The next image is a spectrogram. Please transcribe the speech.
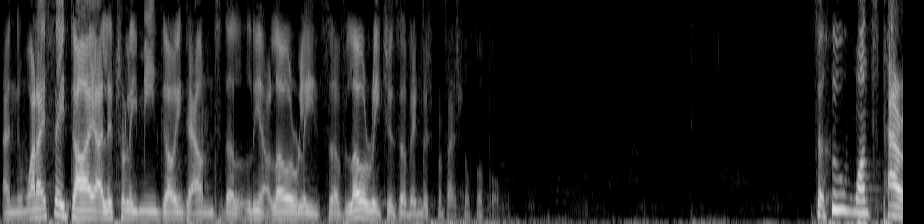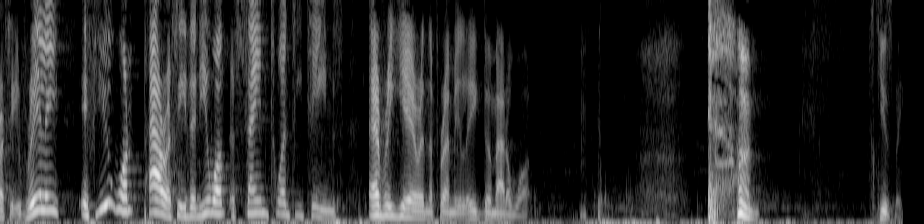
And when I say die, I literally mean going down into the you know lower leagues of lower reaches of English professional football. So who wants parity? Really? If you want parity, then you want the same 20 teams every year in the Premier League, no matter what. Excuse me.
